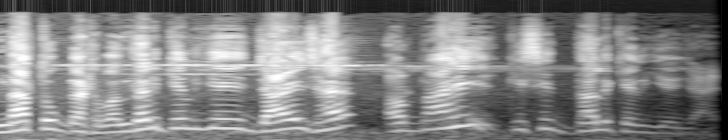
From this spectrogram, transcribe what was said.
न तो गठबंधन के लिए जायज़ है और ना ही किसी दल के लिए जायज़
